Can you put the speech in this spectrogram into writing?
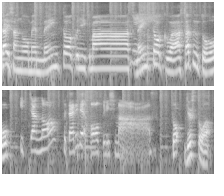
第3号目メイントークに行きます。イエイ。メイントークはサトゥといっちゃんの二人でお送りしますとゲストは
